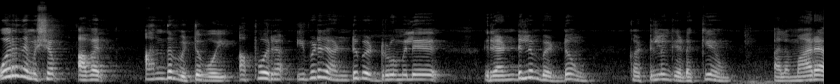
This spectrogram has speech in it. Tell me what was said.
ഒരു നിമിഷം അവൻ അന്തം വിട്ടുപോയി. അപ്പോൾ ഇവിടെ രണ്ട് ബെഡ്റൂമിൽ രണ്ടിലും ബെഡും കട്ടിലും കിടക്കയും അലമാര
